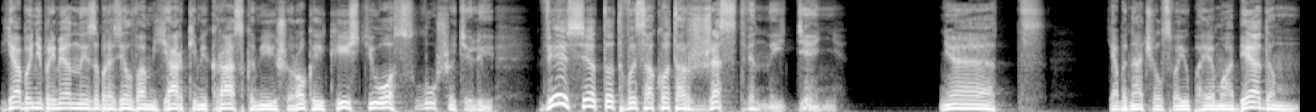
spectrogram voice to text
я бы непременно изобразил вам яркими красками и широкой кистью, о, слушатели, весь этот высокоторжественный день. Нет, я бы начал свою поэму обедом,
